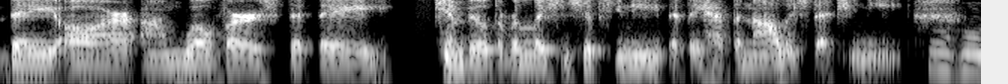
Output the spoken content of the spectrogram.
they are um, well versed, that they can build the relationships you need, that they have the knowledge that you need. Mm-hmm.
